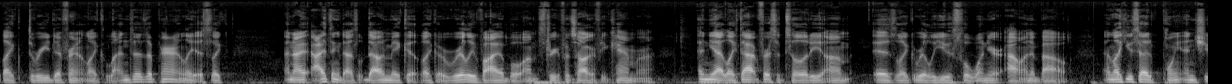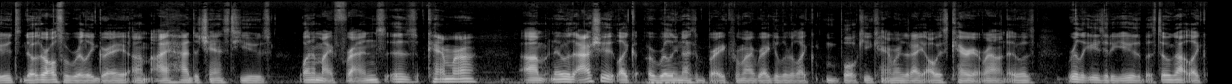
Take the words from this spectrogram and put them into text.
like three different like lenses. Apparently, it's like, and I I think that that would make it like a really viable um street photography camera. And yeah, like that versatility um is like really useful when you're out and about. And like you said, point and shoots, those are also really great. Um, I had the chance to use one of my friends' camera, um, and it was actually like a really nice break from my regular like bulky camera that I always carry around. It was really easy to use, but still got like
